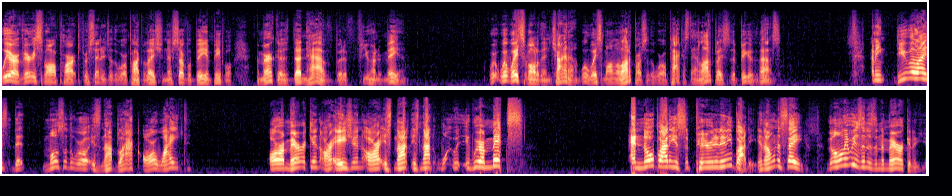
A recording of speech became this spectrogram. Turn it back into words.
We are a very small part percentage of the world population. There's several billion people. America doesn't have but a few hundred million. We're, we're, way smaller than China. We're way smaller in a lot of parts of the world. Pakistan, a lot of places are bigger than us. I mean, do you realize that most of the world is not black or white or American or Asian or it's not, it's not, we're a mix. And nobody is superior than anybody. And I want to say, the only reason as an American,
